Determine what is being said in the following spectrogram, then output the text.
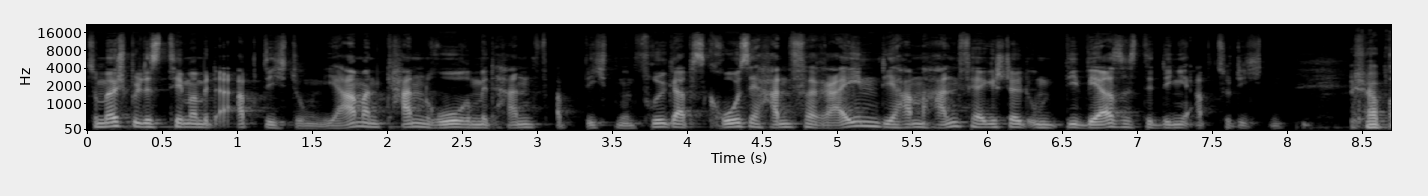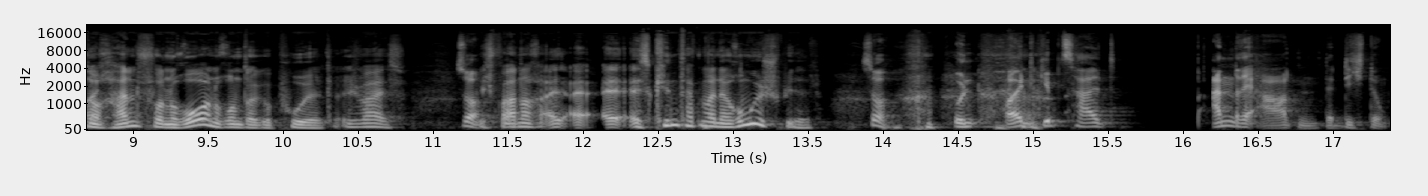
zum Beispiel das Thema mit Abdichtungen. Ja, man kann Rohre mit Hanf abdichten. Und früher gab es große Hanfereien, die haben Hanf hergestellt, um diverseste Dinge abzudichten. Ich habe noch Hand von Rohren runtergepult, ich weiß. So, Ich war noch, äh, äh, als Kind hat man da rumgespielt. so. Und heute gibt es halt andere Arten der Dichtung.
